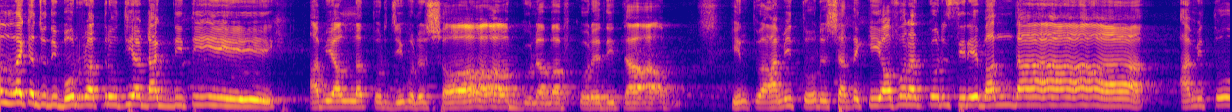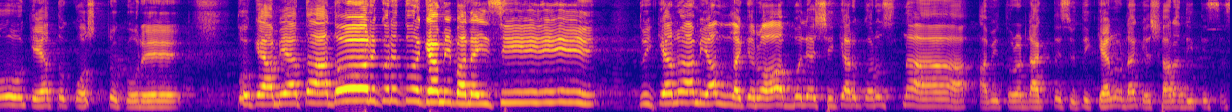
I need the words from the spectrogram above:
আল্লাহকে যদি ভোর রাত্রে উঠিয়া ডাক দিতি, আমি আল্লাহ তোর জীবনের সব গুণা মাফ করে দিতাম। কিন্তু আমি তোর সাথে কি অপরাধ করেছি রে বান্দা? আমি তোকে এত কষ্ট করে, তোকে আমি এত আদর করে তোকে আমি বানাইছি। তুই কেন আমি আল্লাহকে রব বলে স্বীকার করস না? আমি তোরা ডাকতেছি, তুই কেন ডাকে সারা দিতেছিস?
